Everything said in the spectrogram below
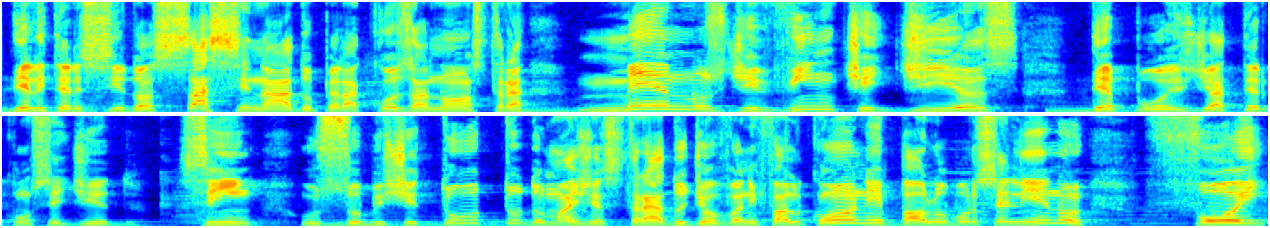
dele ter sido assassinado pela Cosa Nostra menos de 20 dias depois de a ter concedido. Sim, o substituto do magistrado Giovanni Falcone, Paulo Borsellino, foi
